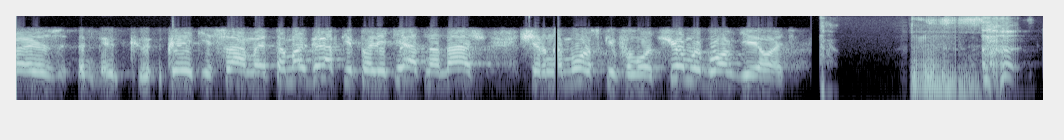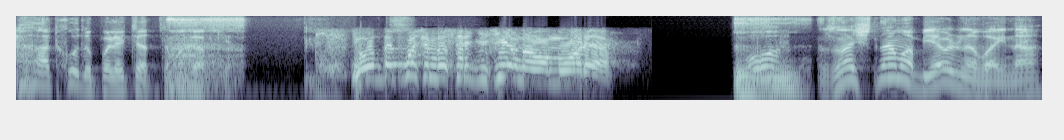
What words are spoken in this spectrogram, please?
э, эти самые томогавки полетят на наш Черноморский флот, что мы будем делать? Откуда полетят томогавки? Ну, допустим, до Средиземного моря. О, значит, нам объявлена война.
